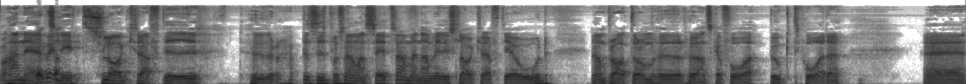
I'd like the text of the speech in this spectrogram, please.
Och han är Liksom. väldigt slagkraftig i hur, precis på samma sätt så använder han väldigt slagkraftiga ord. När han pratar om hur, hur han ska få bukt på det. Eh,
